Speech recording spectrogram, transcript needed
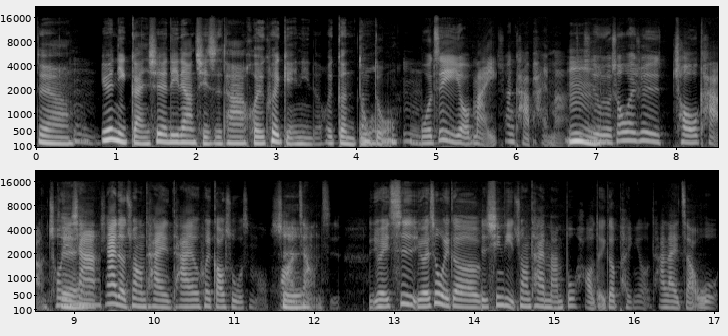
对啊，嗯，因为你感谢的力量，其实它回馈给你的会更多。多嗯，我自己有买一串卡牌嘛，嗯，就是有时候会去抽卡，抽一下现在的状态，他会告诉我什么话这样子。有一次，有一次我一个心理状态蛮不好的一个朋友，他来找我，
